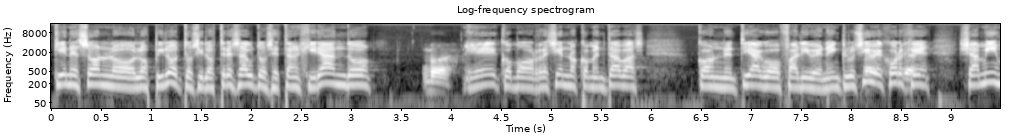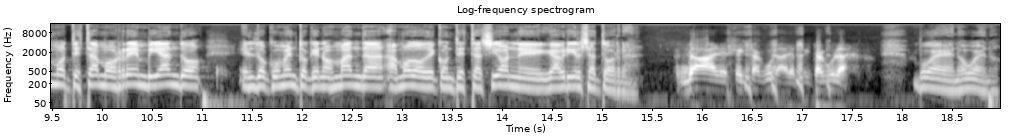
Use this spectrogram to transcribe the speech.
quiénes son lo- los pilotos, si los tres autos están girando, Bueno, eh, como recién nos comentabas con Tiago Falivene. Inclusive, Jorge, ya mismo te estamos reenviando el documento que nos manda a modo de contestación eh, Gabriel Satorra. dale, espectacular, espectacular. Bueno, bueno.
